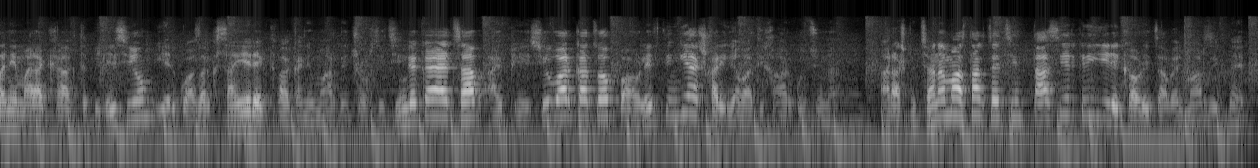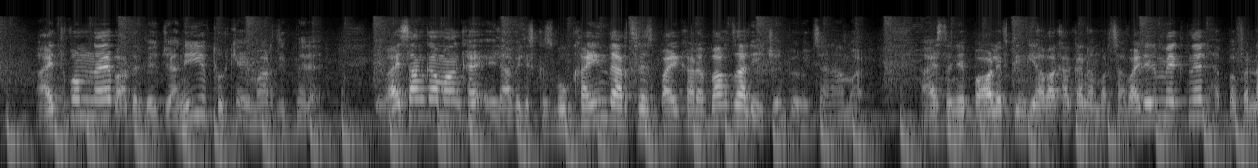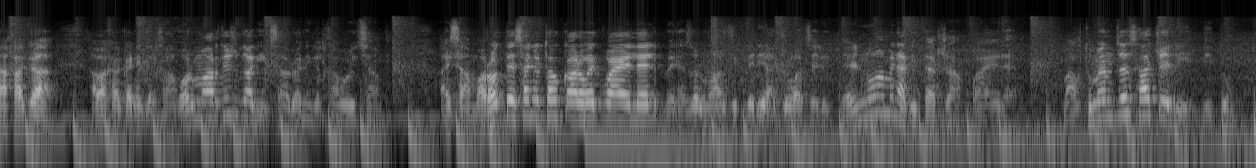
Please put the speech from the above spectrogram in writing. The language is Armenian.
Վրաստանի մայրաքաղաք Թբիլիսիում 2023 թվականի մարտի 4-ից 5-ը կայացավ IPSU վարկածով powerlifting-ի աշխարհի գավաթի խաղարկությունը։ Առաջնությանը մասնակցեցին 10 երկրի 300-ից ավել մարզիկներ, այդ թվում նաև Ադրբեջանի եւ Թուրքիայի մարզիկները։ Եվ այս հանգամանքը ել ավելի սկզբունքային դարձրեց պայքարը Բաղձալի չեմպիոնության համար։ Հայաստանի powerlifting-ի հավաքականը մրցավայր էր մեկնել ՀՊՖ նախագահ, հավաքականի գլխավոր մարզիչ Գագիկ Սարյանի գլխավորությամբ։ Այս համառոտ տեսանյութով կարող եք վայելել մեր հզոր մարզիկների հաջողած ելույթներն ու ամենադիտարժան պահերը։ Մաղթում եմ ձեզ հաճելի դիտում։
